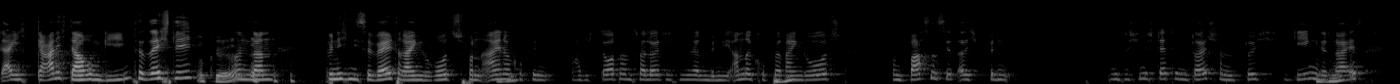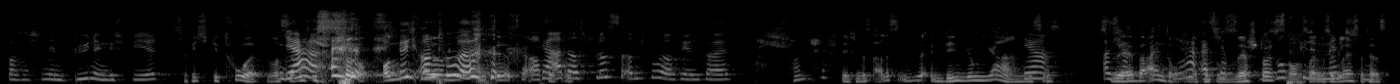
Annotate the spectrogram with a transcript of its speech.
Der eigentlich gar nicht darum ging, tatsächlich. Okay. Und dann bin ich in diese Welt reingerutscht. Von einer Gruppe habe ich dort dann zwei Leute kennengelernt und bin in die andere Gruppe reingerutscht. Und was ist jetzt, also ich bin in verschiedene Städte in Deutschland durch die Gegend gereist, habe auf verschiedenen Bühnen gespielt. Das ist richtig getourt. Du warst Ja. richtig so on Richtig Tour on Tour. der Theater. Theaters Plus on Tour auf jeden Fall. Schon heftig. Und das alles, wie gesagt, in den jungen Jahren. Ja. Das ist Also sehr hab- beeindruckend. ja, da kannst also du sehr stolz so drauf sein, was du geleistet hast.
